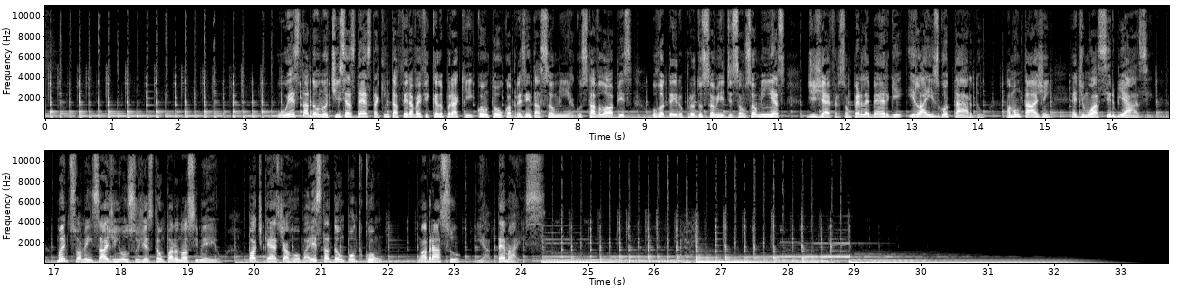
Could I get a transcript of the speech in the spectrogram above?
O Estadão Notícias desta quinta-feira vai ficando por aqui. Contou com a apresentação minha, Gustavo Lopes. O roteiro, produção e edição são minhas, de Jefferson Perleberg e Laís Gotardo. A montagem é de Moacir Biasi. Mande sua mensagem ou sugestão para o nosso e-mail podcast@estadão.com. Um abraço e até mais.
